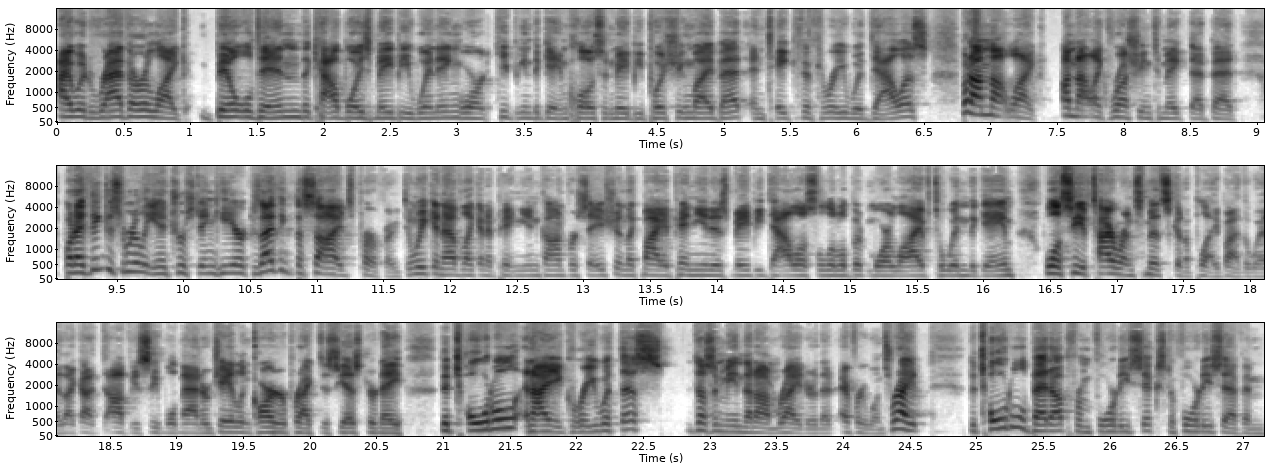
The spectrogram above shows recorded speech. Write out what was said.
I would rather like build in the Cowboys maybe winning or keeping the game close and maybe pushing my bet and take the three with Dallas. But I'm not like I'm not like rushing to make that bet. But I think it's really interesting here because I think the side's perfect and we can have like an opinion conversation. Like my opinion is maybe Dallas a little bit more live to win the game. We'll see if Tyron Smith's going to play. By the way, like obviously will matter. Jalen Carter practiced yesterday. The total, and I agree with this. Doesn't mean that I'm right or that everyone's right. The total bet up from 46 to 47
